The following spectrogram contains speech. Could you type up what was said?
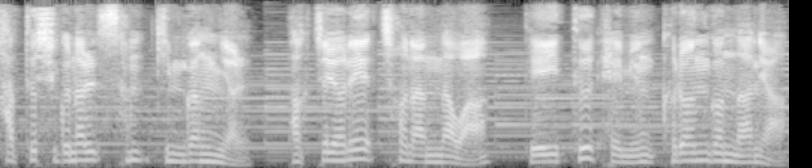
하트 시그널 3 김강렬, 박재현의 천안 나와 데이트 해명 그런 건 아냐.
